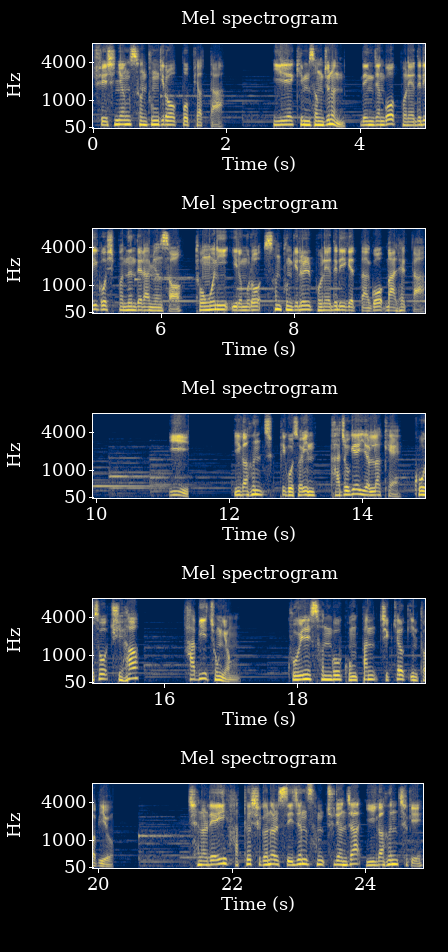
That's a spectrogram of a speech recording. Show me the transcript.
최신형 선풍기로 뽑혔다. 이에 김성주는 냉장고 보내드리고 싶었는데라면서 동원이 이름으로 선풍기를 보내드리겠다고 말했다. 2. 이가흔 측 피고소인 가족에 연락해 고소 취하? 합의 종용. 9일 선고 공판 직격 인터뷰. 채널A 하트 시그널 시즌 3 출연자 이가흔 측이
